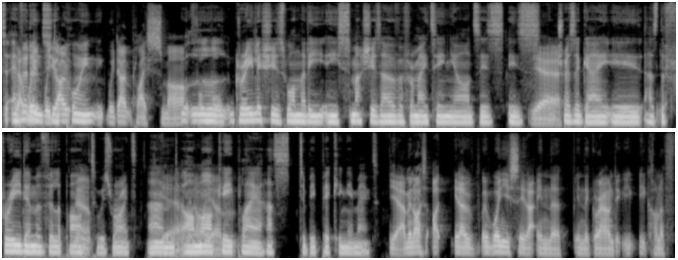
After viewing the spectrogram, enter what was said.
to evidence we, we your point, we don't play smart. L- Grealish is one that he, he smashes over from eighteen yards. Is is yeah. Trezeguet is has the freedom of Villa Park yeah. to his right, and yeah, our I mean, marquee I, um, player has to be picking him out. Yeah, I mean, I, I you know when you see that in the in the ground, it, it kind of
